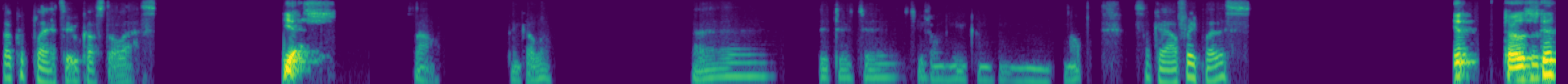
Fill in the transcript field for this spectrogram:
so I could play a two cost or less. Yes. So I think I will. Uh, do, do, do, mm, Nope. It's okay, I'll free play this. Yep, Turles is good.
